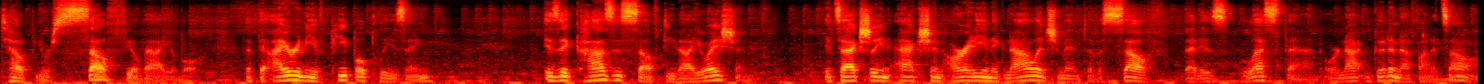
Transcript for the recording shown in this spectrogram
to help yourself feel valuable. That the irony of people pleasing is it causes self devaluation. It's actually an action, already an acknowledgement of a self that is less than or not good enough on its own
